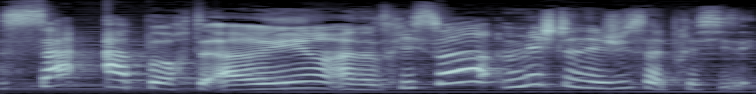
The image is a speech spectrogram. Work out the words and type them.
ça apporte rien à notre histoire, mais je tenais juste à le préciser.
